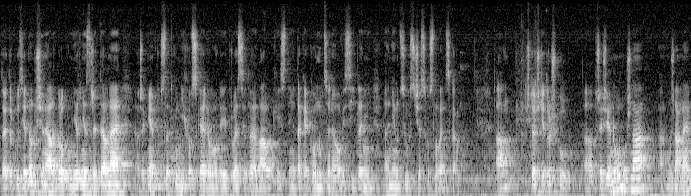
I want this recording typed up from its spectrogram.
to je trochu zjednodušené, ale bylo poměrně zřetelné, řekněme v důsledku Mnichovské dohody, druhé světové války, stejně tak jako nuceného vysídlení uh, Němců z Československa. A když to ještě trošku přeženu možná, a možná ne,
